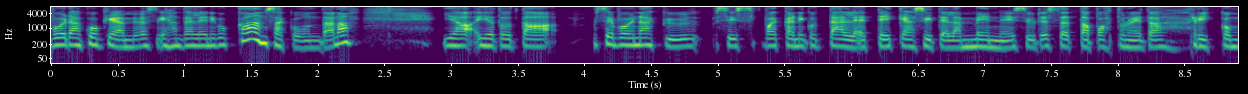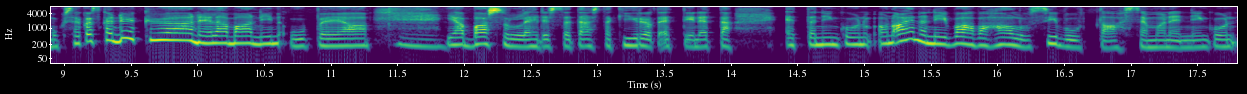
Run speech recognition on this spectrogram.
voidaan kokea myös ihan tälleen niin kansakuntana. Ja, ja tota, se voi näkyä siis vaikka niin kuin tälle, ettei käsitellä menneisyydessä tapahtuneita rikkomuksia, koska nykyään elämä on niin upeaa. Hmm. Ja Bassul-lehdessä tästä kirjoitettiin, että, että niin kuin on aina niin vahva halu sivuuttaa semmoinen niin kuin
